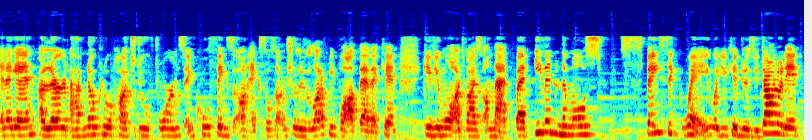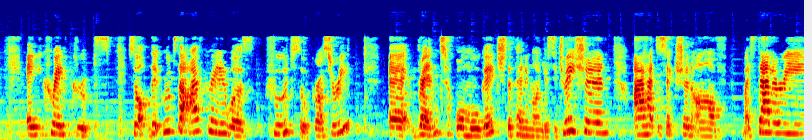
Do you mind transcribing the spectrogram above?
And again, alert, I have no clue of how to do forms and cool things on Excel. So I'm sure there's a lot of people out there that can give you more advice on that. But even in the most basic way, what you can do is you download it and you create groups. So the groups that I've created was food, so grocery, uh, rent or mortgage, depending on your situation. I had the section of my salary,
